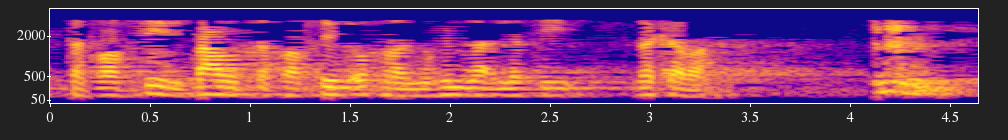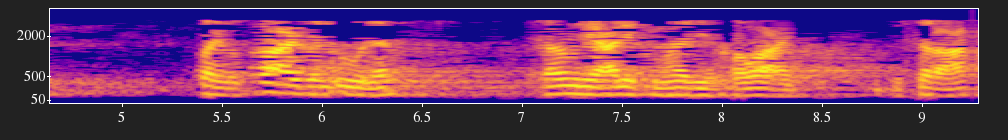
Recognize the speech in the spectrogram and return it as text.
التفاصيل بعض التفاصيل الأخرى المهمة التي ذكرها. طيب القاعدة الأولى سأملي عليكم هذه القواعد بسرعة.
